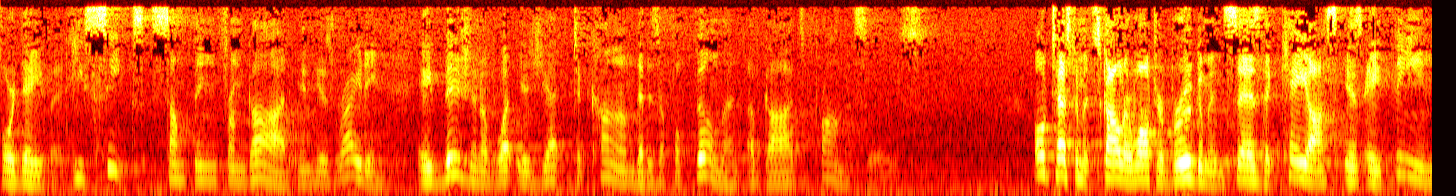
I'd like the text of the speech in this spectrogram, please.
for David. He seeks something from God in his writing a vision of what is yet to come that is a fulfillment of God's promises. Old Testament scholar Walter Brueggemann says that chaos is a theme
